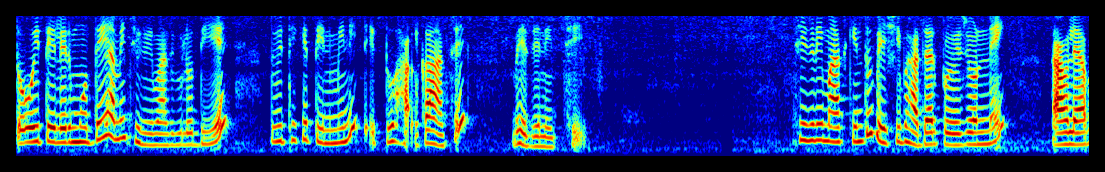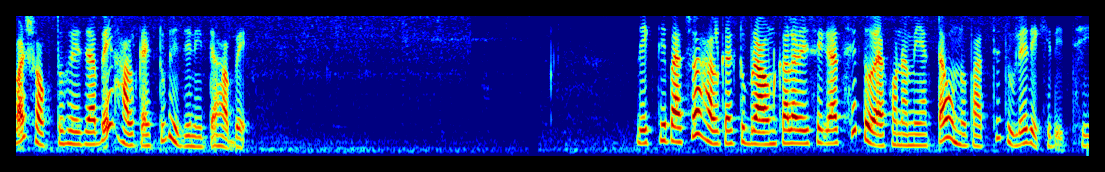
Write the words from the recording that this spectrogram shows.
তো ওই তেলের মধ্যেই আমি চিংড়ি মাছগুলো দিয়ে দুই থেকে তিন মিনিট একটু হালকা আঁচে ভেজে নিচ্ছি। চিংড়ি মাছ কিন্তু বেশি ভাজার প্রয়োজন নেই। তাহলে আবার শক্ত হয়ে যাবে, হালকা একটু ভেজে নিতে হবে। দেখতে পাচ্ছ, হালকা একটু ব্রাউন কালার এসে গেছে, তো এখন আমি একটা অন্য পাত্রে তুলে রেখে দিচ্ছি।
